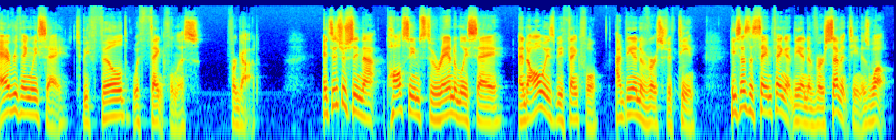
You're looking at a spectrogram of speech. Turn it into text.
everything we say to be filled with thankfulness for God. It's interesting that Paul seems to randomly say, and always be thankful at the end of verse 15. He says the same thing at the end of verse 17 as well.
